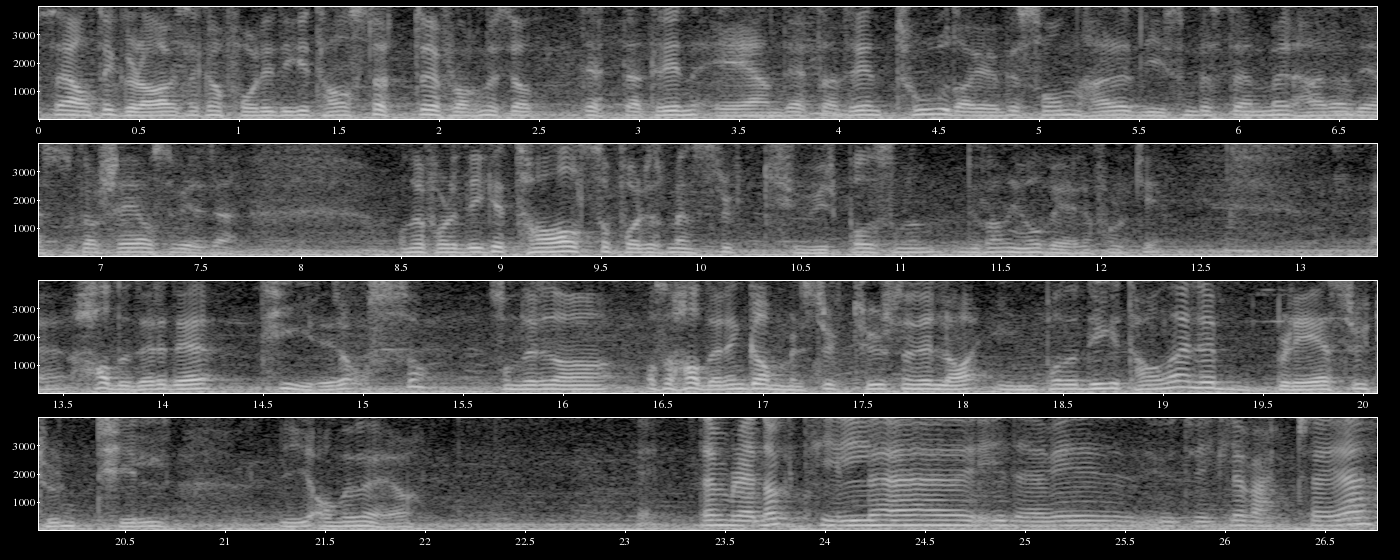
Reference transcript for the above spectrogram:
så er jeg alltid glad hvis jeg kan få litt digital støtte. For da kan du si at dette er trinn 1, dette er trinn 2, da gjør vi sånn, her er det de som bestemmer, her er det som skal skje, osv. Og, når du får det digitalt, så får du en struktur på det som du kan involvere folk i. Eh, hadde dere det tidligere også? Da, altså hadde dere en gammel struktur som dere la inn på det digitale, eller ble strukturen til i Alinea? Den ble nok til uh, i det vi utvikler verktøyet.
